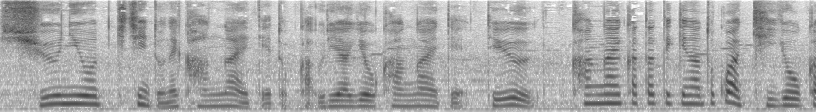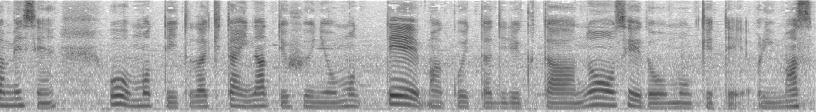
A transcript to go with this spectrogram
収入をきちんとね考えてとか売り上げを考えてっていう考え方的なとこは起業家目線を持っていただきたいなっていうふうに思って、まあ、こういったディレクターの制度を設けております。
